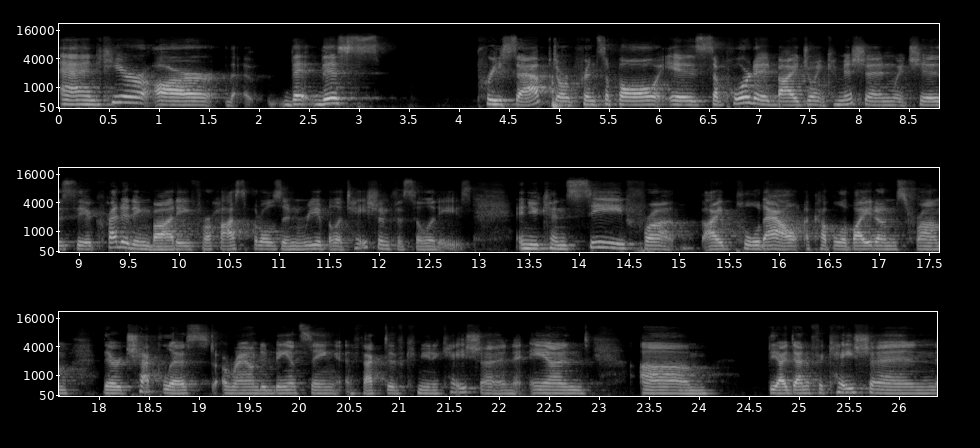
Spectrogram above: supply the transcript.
And here are that this precept or principle is supported by Joint Commission, which is the accrediting body for hospitals and rehabilitation facilities. And you can see from, I pulled out a couple of items from their checklist around advancing effective communication and um, the identification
